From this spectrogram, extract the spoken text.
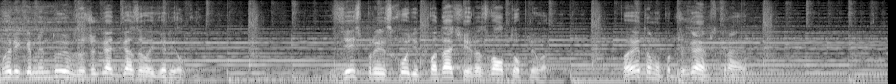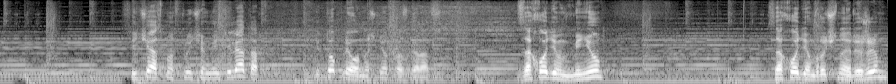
Мы рекомендуем зажигать газовой горелкой. Здесь происходит подача и развал топлива, поэтому поджигаем с края. Сейчас мы включим вентилятор и топливо начнет разгораться. Заходим в меню, заходим в ручной режим,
